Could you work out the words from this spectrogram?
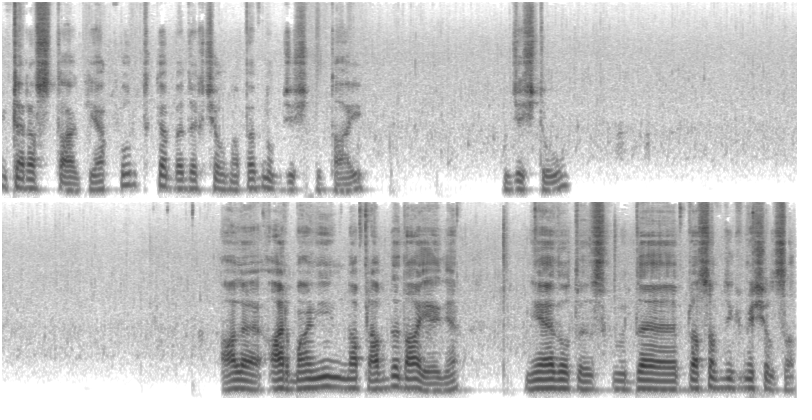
I teraz tak, ja furtkę będę chciał na pewno gdzieś tutaj. Gdzieś tu. Ale Armani naprawdę daje, nie? Nie, no to jest kurde pracownik miesiąca.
